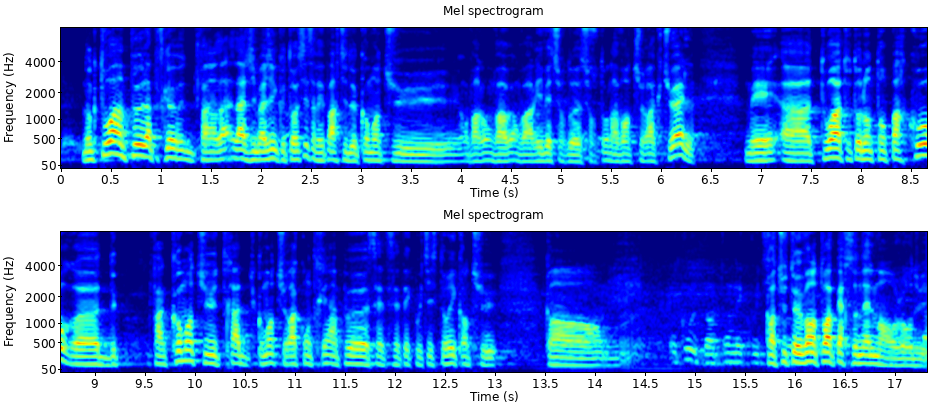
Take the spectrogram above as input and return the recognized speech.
le- Donc toi un peu là, parce que enfin, là, là, j'imagine que toi aussi ça fait partie de comment tu... On va, on va, on va arriver sur, de- sur ton aventure actuelle, mais euh, toi tout au long de ton parcours, euh, de- comment, tu comment tu raconterais un peu cette, cette equity story quand tu, quand, Écoute, dans ton equity quand tu te vends toi personnellement aujourd'hui?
